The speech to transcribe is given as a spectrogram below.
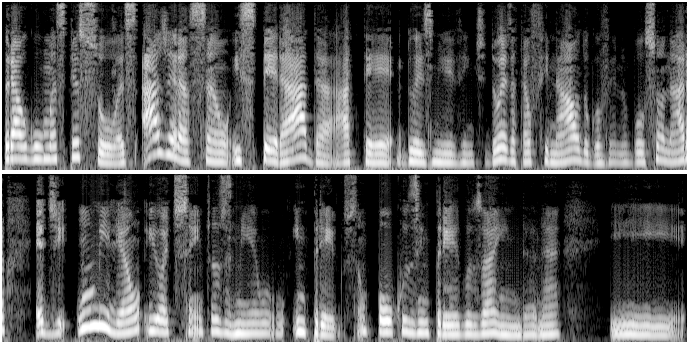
para algumas pessoas. A geração esperada até 2022, até o final do governo Bolsonaro, é de 1 milhão e 800 mil empregos. São poucos empregos ainda, né? E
